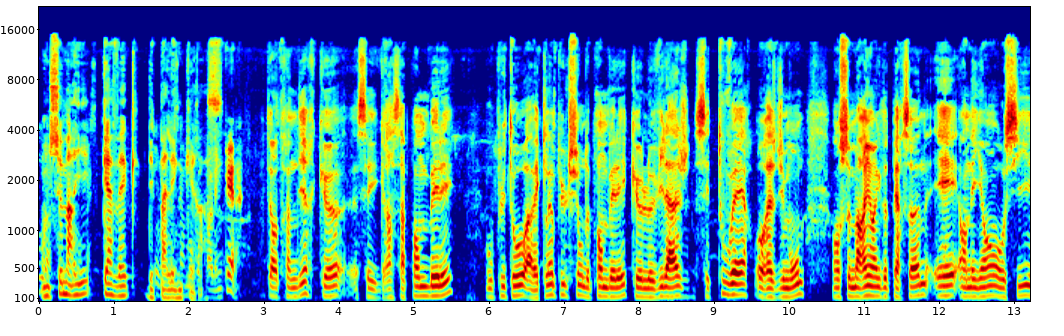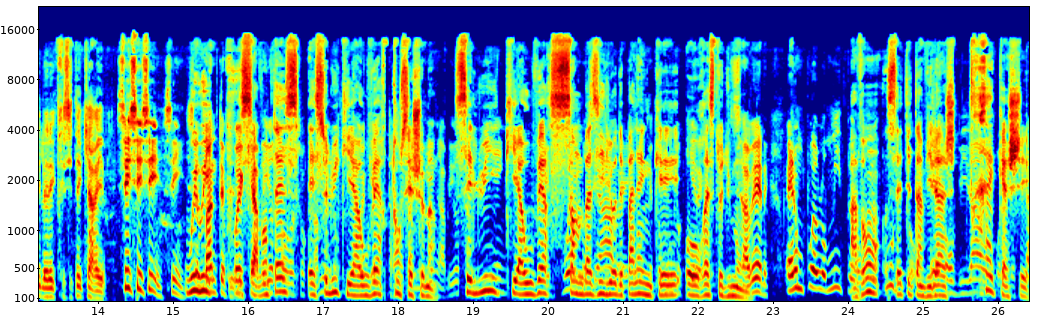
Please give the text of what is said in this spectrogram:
on ne se mariait qu'avec des palenqueras. Tu es en train de dire que c'est grâce à Pambélé, ou plutôt avec l'impulsion de Pambélé, que le village s'est ouvert au reste du monde en se mariant avec d'autres personnes et en ayant aussi l'électricité qui arrive. Si, si, si. Oui, oui. Cervantes est celui qui a ouvert tous ces chemins. C'est lui qui a ouvert San Basilio de Palenque au reste du monde. Avant, c'était un village très caché,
